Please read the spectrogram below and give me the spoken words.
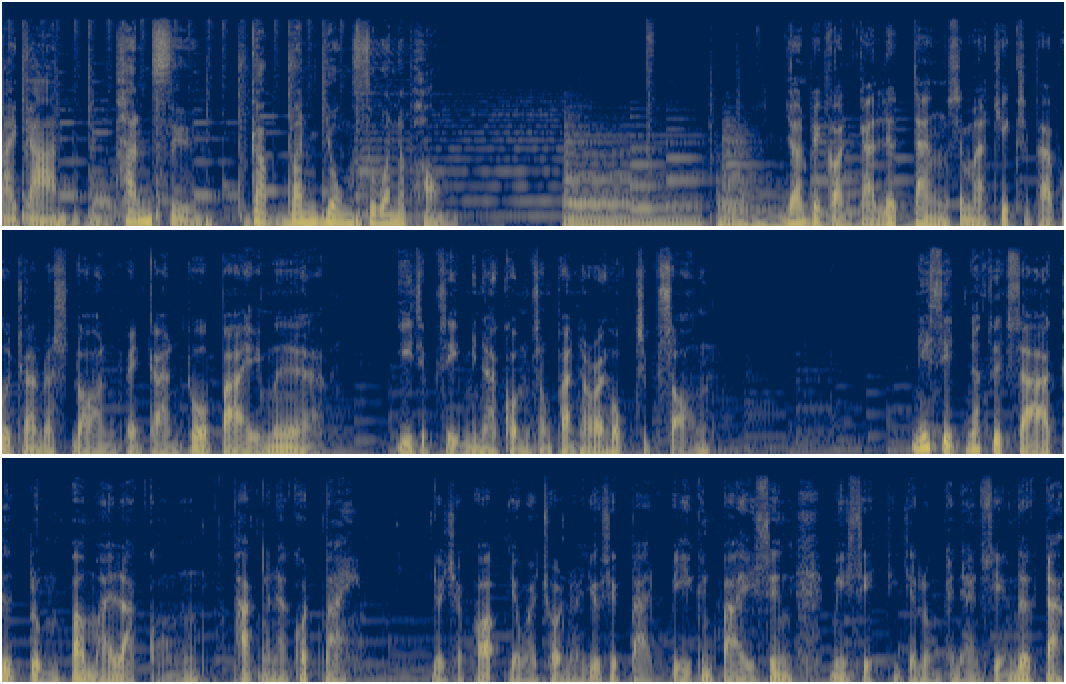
รายการ ทันสื่อกับบรรยงสุวรรณพองย้อนไปก่อนการเลือกตั้งสมาชิกสภาผู้แทนราษฎรเป็นการทั่วไปเมื่อ 24 มีนาคม 2562 นิสิตนักศึกษาคือกลุ่มเป้าหมายหลักของพรรคอนาคตใหม่ โดยเฉพาะเยาวชนอายุ 18 ปีขึ้นไป ซึ่งมีสิทธิ์ที่จะลงคะแนนเสียงเลือกตั้ง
